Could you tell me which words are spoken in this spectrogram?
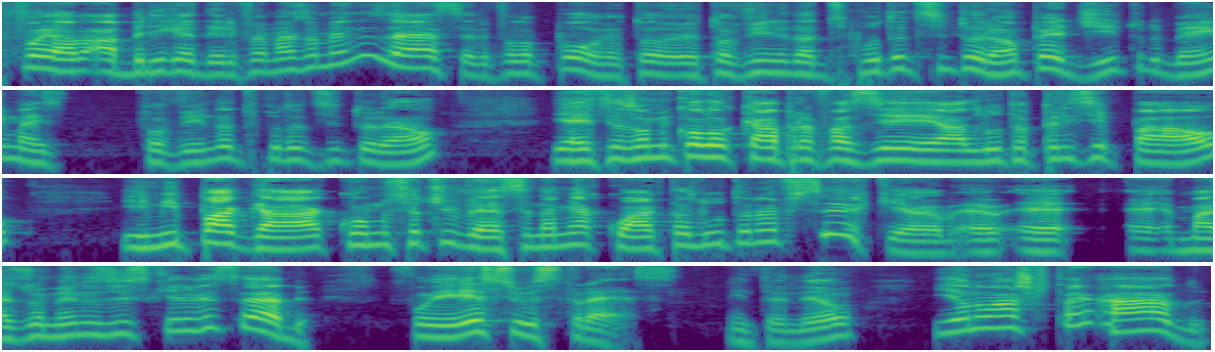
foi a, a, briga dele foi mais ou menos essa. Ele falou: pô, eu tô, eu tô vindo da disputa de cinturão, perdi, tudo bem, mas tô vindo da disputa de cinturão. E aí vocês vão me colocar para fazer a luta principal e me pagar como se eu tivesse na minha quarta luta no UFC, que é, é, é, é mais ou menos isso que ele recebe. Foi esse o estresse, entendeu? E eu não acho que tá errado.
